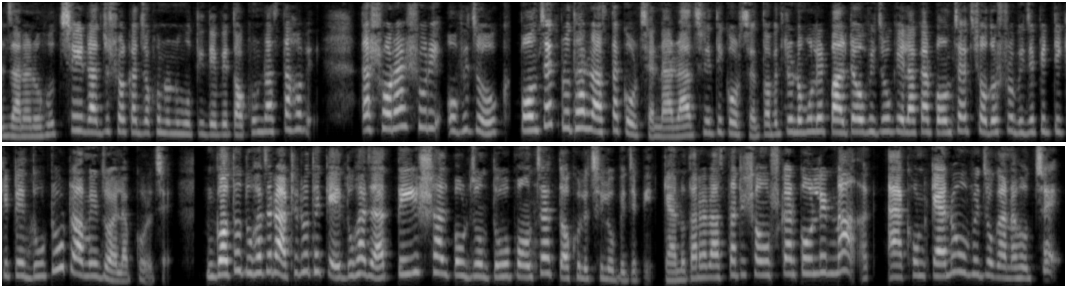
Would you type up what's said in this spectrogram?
জানানো হচ্ছে, রাজ্য সরকার যখন অনুমতি দেবে তখন রাস্তা হবে। তার সরাসরি অভিযোগ, পঞ্চায়েত প্রধান রাস্তা করছেন না, রাজনীতি করছেন। তবে তৃণমূলের পাল্টা অভিযোগ, এলাকার পঞ্চায়েত সদস্য বিজেপির টিকিটে দুটো টার্মে জয়লাভ করেছে। গত দু হাজার আঠেরো থেকে দু হাজার তেইশ সাল পর্যন্ত পঞ্চায়েত দখলে ছিল বিজেপি। কেন তারা রাস্তাটি সংস্কার করলেন না? এখন কেন অভিযোগ আনা হচ্ছে?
